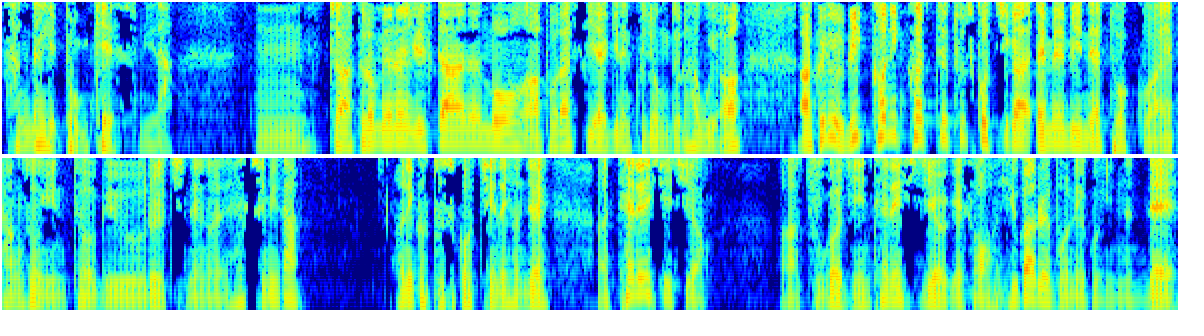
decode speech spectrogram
상당히 통쾌했습니다. 음, 자, 그러면은 일단은 뭐, 아, 보라스 이야기는 그 정도로 하고요. 아, 그리고 릭 허니커트 투수 코치가 MLB 네트워크와의 방송 인터뷰를 진행을 했습니다. 허니커트 투수 코치는 현재 아, 테네시 지역, 아, 주거지인 테네시 지역에서 휴가를 보내고 있는데,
